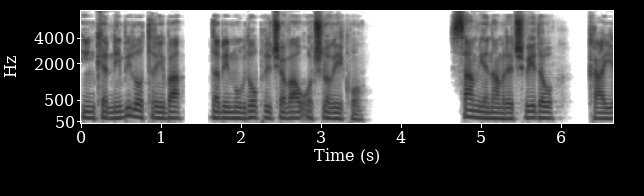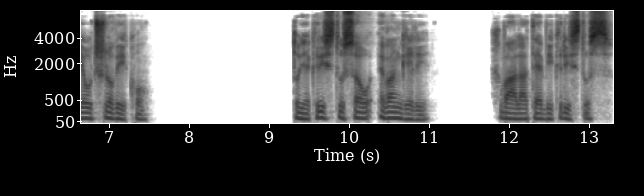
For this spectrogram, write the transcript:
in ker ni bilo treba, da bi mu kdo pričeval o človeku. Sam je namreč vedel, kaj je v človeku. To je Kristusov evangelij. Hvala tebi, Kristus.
